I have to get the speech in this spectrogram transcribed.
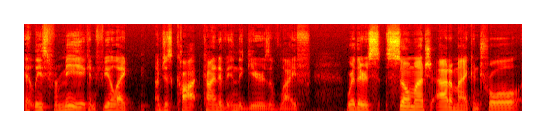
at least for me, it can feel like I'm just caught kind of in the gears of life where there's so much out of my control,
